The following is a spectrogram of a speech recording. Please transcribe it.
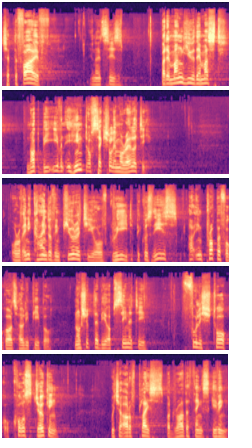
chapter 5. You know, it says, But among you there must not be even a hint of sexual immorality or of any kind of impurity or of greed, because these are improper for God's holy people. Nor should there be obscenity foolish talk or coarse joking, which are out of place, but rather thanksgiving.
